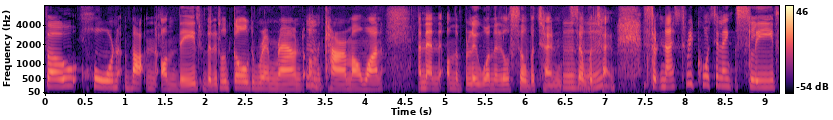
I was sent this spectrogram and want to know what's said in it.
faux horn button on these with a little gold rim round on Hmm. the caramel one, and then on the blue one, the little silver tone, Mm-hmm. Tone. Th- nice three-quarter length sleeve,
